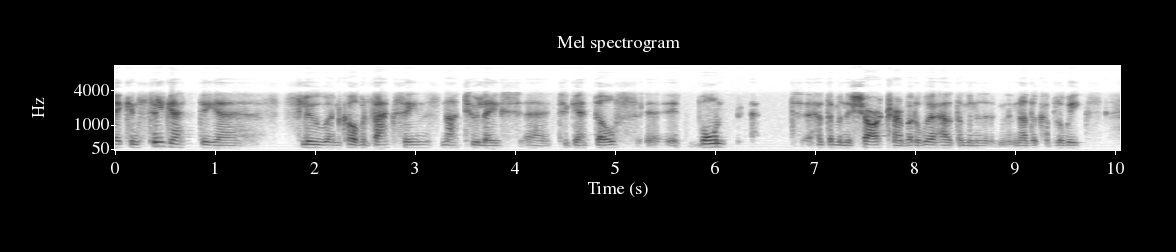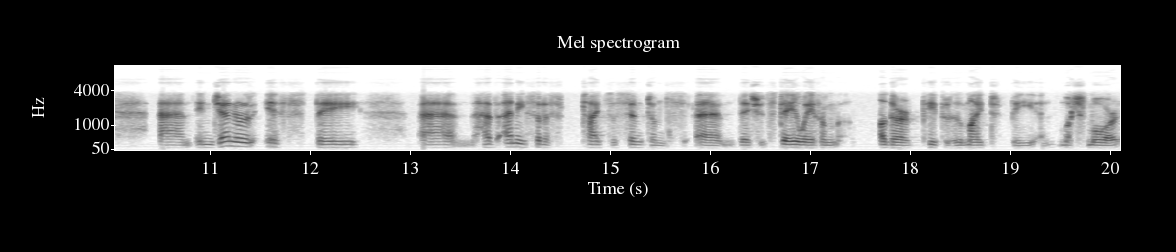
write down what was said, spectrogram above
they can still get the uh, flu and COVID vaccines. Not too late uh, to get those. It won't help them in the short term, but it will help them in another couple of weeks. Um, in general, if they um, have any sort of types of symptoms, um, they should stay away from other people who might be much more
